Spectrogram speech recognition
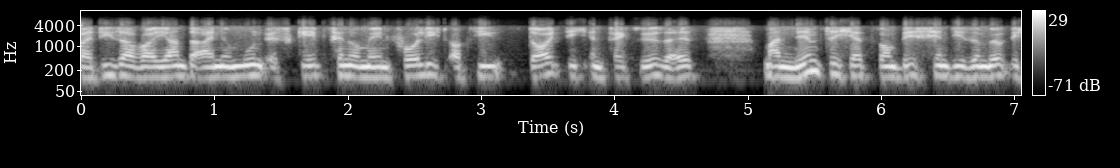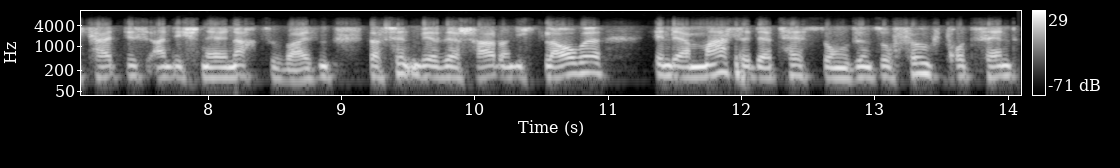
bei dieser Variante ein Immun-Escape-Phänomen vorliegt, ob die deutlich infektiöser ist. Man nimmt sich jetzt so ein bisschen diese Möglichkeit, das eigentlich schnell nachzuweisen. Das finden wir sehr schade und ich glaube, in der Masse der Testungen sind so fünf Prozent.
